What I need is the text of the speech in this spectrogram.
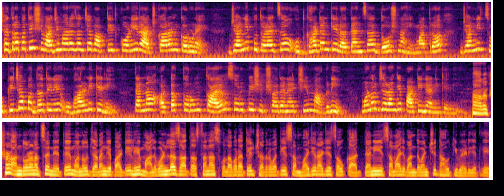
छत्रपती शिवाजी महाराजांच्या बाबतीत कोणी राजकारण करू नये. ज्यांनी पुतळ्याचं उद्घाटन केलं त्यांचा दोष नाही. मात्र ज्यांनी चुकीच्या पद्धतीने उभारणी केली त्यांना अटक करून कायमस्वरूपी शिक्षा देण्याची मागणी मनोज जरांगे पाटील यांनी केली. आरक्षण आंदोलनाचे नेते मनोज जरांगे पाटील हे मालवणला जात असताना सोलापुरातील छत्रपती संभाजीराजे चौकात त्यांनी समाज बांधवांची धावती भेट घेतली.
